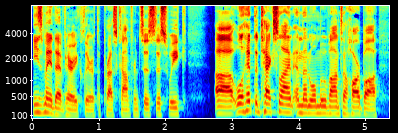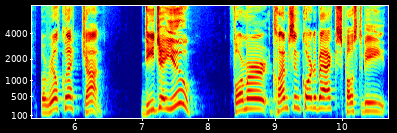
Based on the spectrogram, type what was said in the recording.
He's made that very clear at the press conferences this week. Uh, we'll hit the text line and then we'll move on to Harbaugh. But real quick, John, DJU, former Clemson quarterback, supposed to be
